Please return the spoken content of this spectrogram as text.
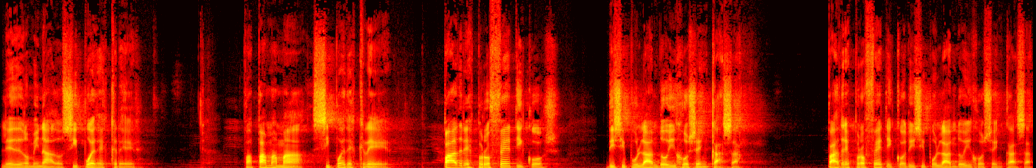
le he denominado, si puedes creer. Papá, mamá, si puedes creer. Padres proféticos discipulando hijos en casa. Padres proféticos discipulando hijos en casa.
